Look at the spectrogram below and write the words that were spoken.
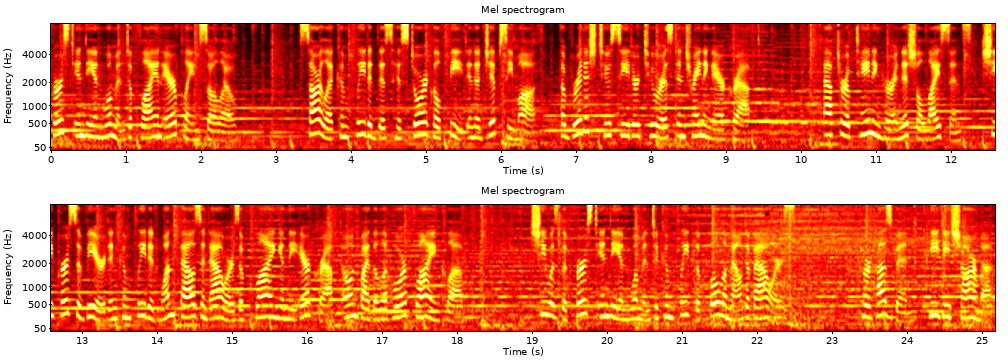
first Indian woman to fly an airplane solo. Sarla completed this historical feat in a Gypsy Moth, a British two-seater tourist and training aircraft. After obtaining her initial license, she persevered and completed 1,000 hours of flying in the aircraft owned by the Lahore Flying Club. She was the first Indian woman to complete the full amount of hours. Her husband, P.D. Sharma,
